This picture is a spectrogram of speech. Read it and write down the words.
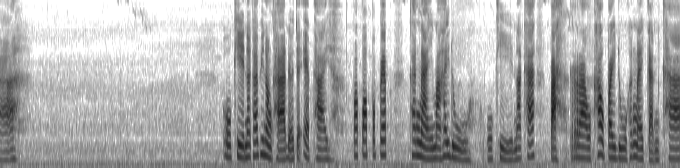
ะโอเคนะคะพี่น้องคะเดี๋ยวจะแอบถ่ายป๊อปป๊อปป๊อปแป๊บข้างในมาให้ดู โอเคนะคะปะเราเข้าไปดูข้างในกันค่ะ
